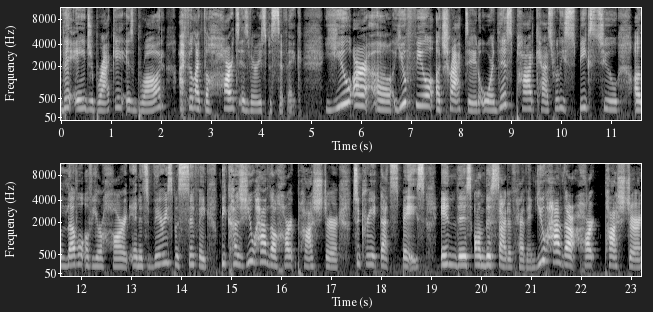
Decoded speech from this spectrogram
the age bracket is broad, I feel like the heart is very specific. You are, uh, you feel attracted, or this podcast really speaks to a level of your heart, and it's very specific because you have the heart posture to create that space in this on this side of heaven. You have that heart posture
